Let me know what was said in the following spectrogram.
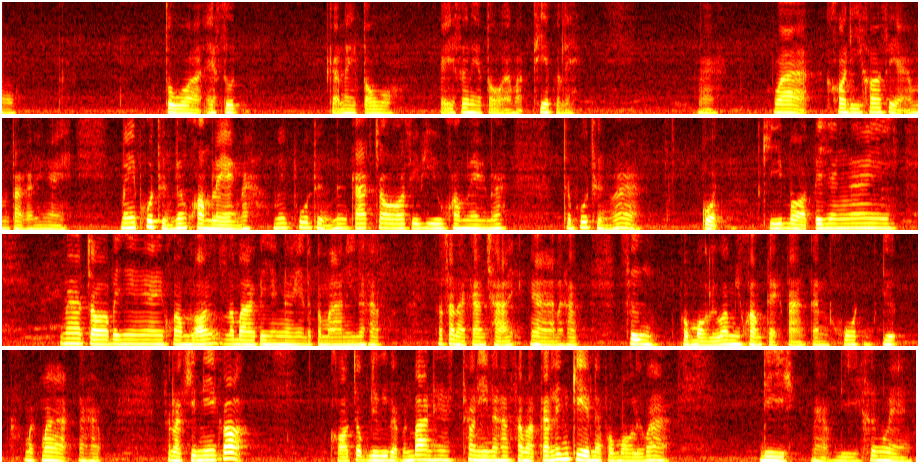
ตัว ASUS กับในโตกับ Acer ในโตมาเทียบกันเลยนะว่าข้อดีข้อเสียมันต่างกันยังไง ไม่พูดถึงเรื่องความแรงนะ ไม่พูดถึงเรื่องการ์ดจอ CPU ความแรงนะ จะพูดถึงว่ากดคีย์บอร์ดเป็นยังไง หน้าจอเป็นยังไง ความร้อนระบายเป็นยังไงอะไรประมาณนี้นะครับ ลักษณะการใช้งานนะครับ ซึ่งผมบอกเลยว่ามีความแตกต่างกันโคตรเยอะมาก ๆนะครับสำหรับคลิปนี้ก็ขอจบรีวิวแบบบ้านๆเท่านี้นะครับสำหรับการเล่นเกมเนี่ยผมบอกเลยว่าดีนะครับดีเครื่องแรง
